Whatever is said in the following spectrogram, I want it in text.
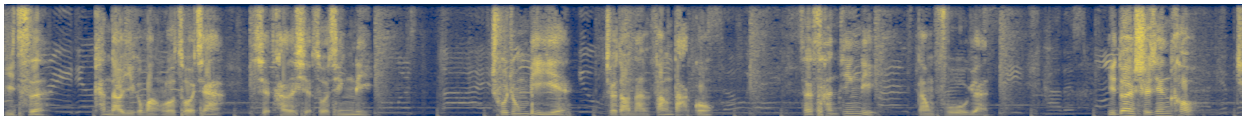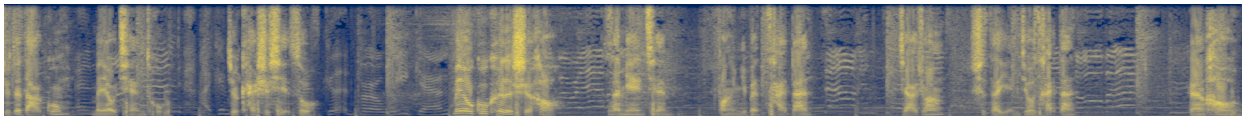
一次看到一个网络作家写他的写作经历，初中毕业就到南方打工。在餐厅里当服务员，一段时间后，觉得打工没有前途，就开始写作。没有顾客的时候，在面前放一本菜单，假装是在研究菜单，然后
